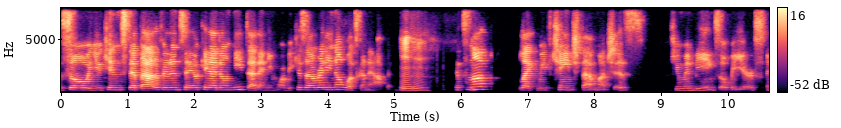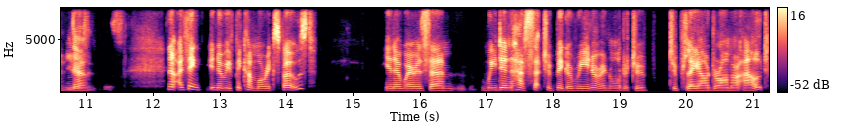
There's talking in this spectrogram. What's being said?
so you can step out of it and say okay i don't need that anymore because i already know what's going to happen mm-hmm. it's not like we've changed that much as human beings over years and years no. and years no i think you know we've become more exposed you know whereas um, we didn't have such a big arena in order to to play our drama out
